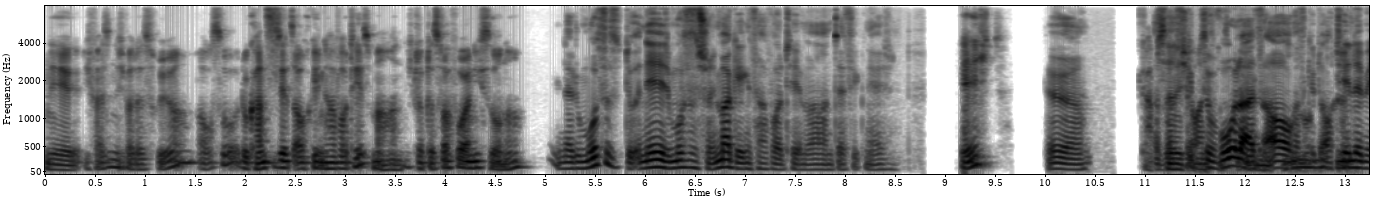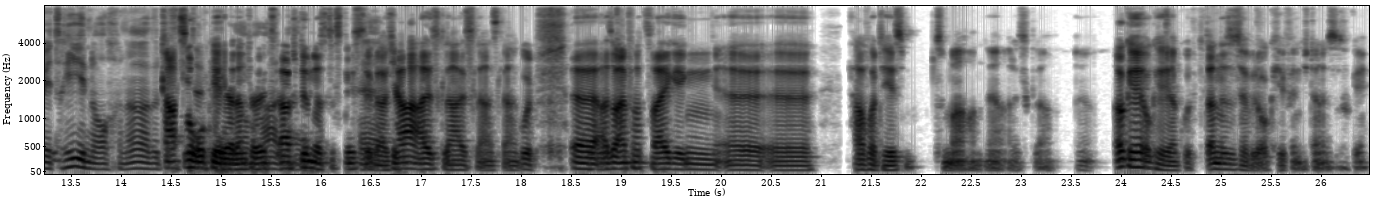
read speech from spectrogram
Nee, ich weiß nicht, war das früher auch so? Du kannst es jetzt auch gegen HVTs machen. Ich glaube, das war vorher nicht so, ne? Na, du musst es, du, nee, du musst es schon immer gegen das HVT machen, Designation. Echt? Ja, ja. Gab's Also da es gibt sowohl als auch. Es gibt auch okay. Telemetrie noch, ne? Also Ach so, okay, ja, dann. Ah, stimmt, das ist das nächste Ja. gleich. Ja, alles klar, alles klar, alles klar. Gut. Äh, also einfach zwei gegen äh, äh, HVTs zu machen. Ja, alles klar. Ja. Okay, okay, ja gut. Dann ist es ja wieder okay, finde ich. Dann ist es okay.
